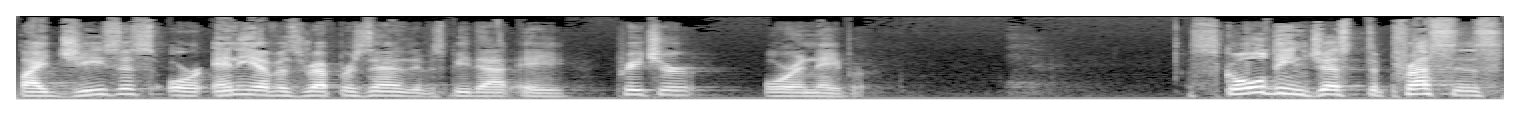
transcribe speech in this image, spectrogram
by Jesus or any of his representatives, be that a preacher or a neighbor. Scolding just depresses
